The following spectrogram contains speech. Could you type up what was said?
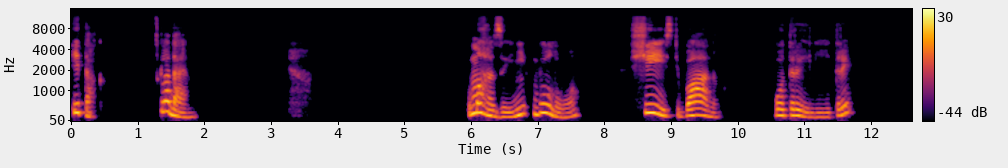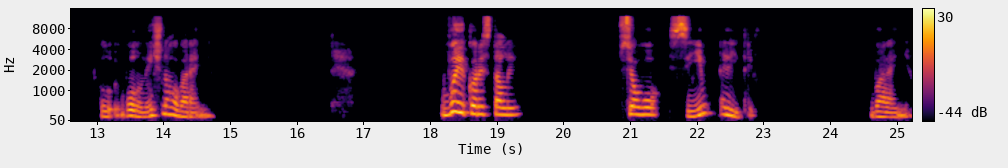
І так, складаємо. В магазині було 6 банок по 3 літри полуничного варення. Використали всього 7 літрів варення.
